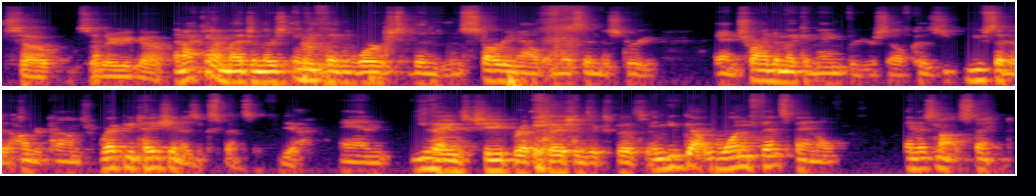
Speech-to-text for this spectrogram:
so so there you go. And I can't imagine there's anything worse than, than starting out in this industry and trying to make a name for yourself because you said it a hundred times. Reputation is expensive. Yeah. And you have, Stain's cheap, reputation's expensive. and you've got one fence panel and it's not stained.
